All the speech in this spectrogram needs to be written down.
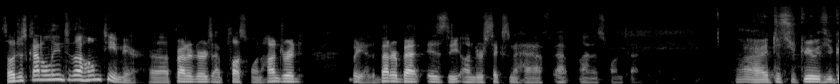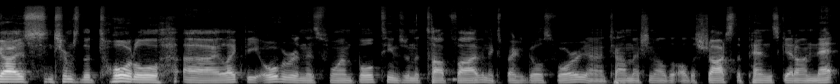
So just kind of lean to the home team here. Uh, Predators at plus 100. But yeah, the better bet is the under six and a half at minus 110. I disagree with you guys in terms of the total. Uh, I like the over in this one. Both teams are in the top five and expected goals for. Uh, Tal mentioned all the all the shots the Pens get on net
